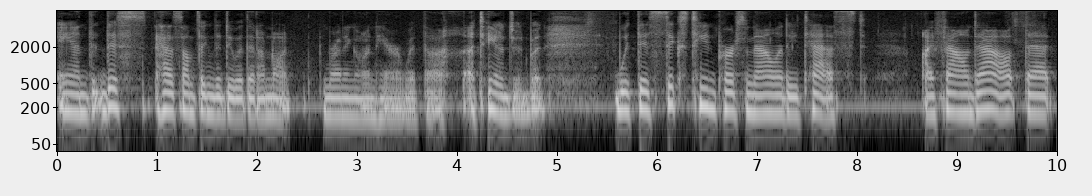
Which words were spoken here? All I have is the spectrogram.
And this has something to do with it. I'm not running on here with a, a tangent, but with this 16 personality test, I found out that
